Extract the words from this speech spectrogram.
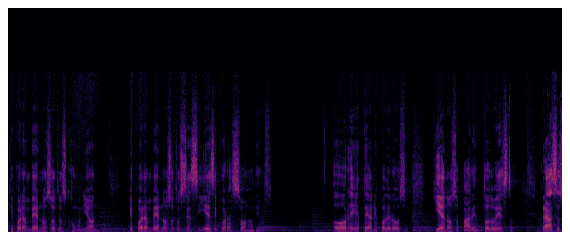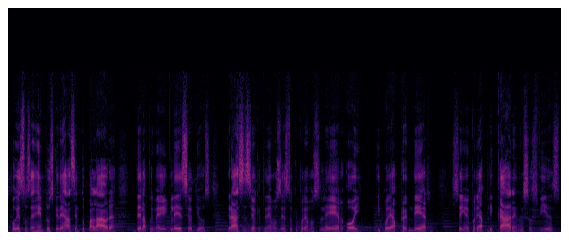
que puedan ver nosotros comunión, que puedan ver nosotros sencillez de corazón, oh Dios. Oh Rey eterno y poderoso, guíanos, oh Padre, en todo esto. Gracias por estos ejemplos que dejaste en tu palabra de la primera iglesia, oh Dios. Gracias, Señor, que tenemos esto que podemos leer hoy y poder aprender, Señor, y poder aplicar en nuestras vidas.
